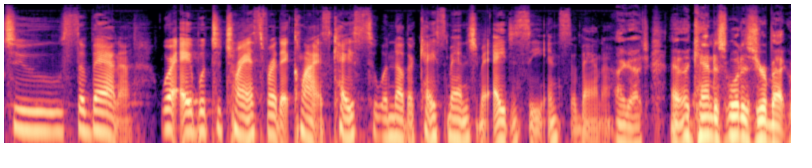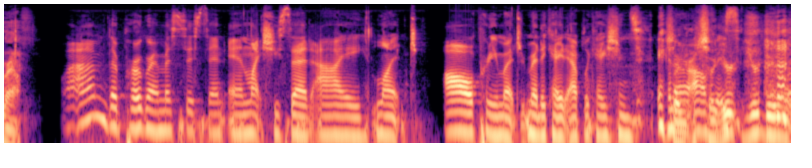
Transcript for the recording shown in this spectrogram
to Savannah, we're able to transfer that client's case to another case management agency in Savannah. I got you. And Candace, what is your background? Well, I'm the program assistant, and like she said, I lunch all pretty much Medicaid applications in so, our office. So you're, you're dealing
